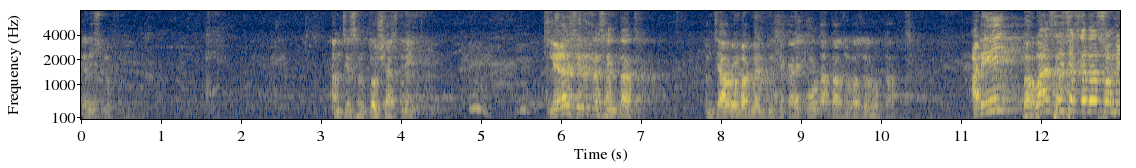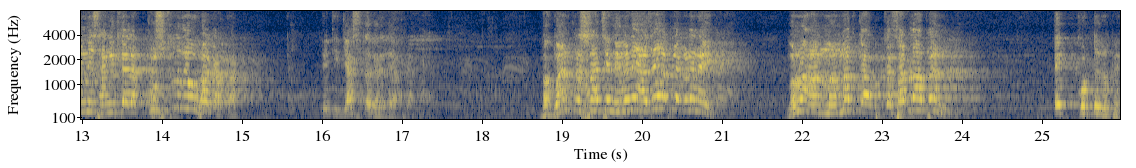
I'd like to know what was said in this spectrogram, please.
त्यांनी श्लोक लिहिले आमचे संतोष शास्त्री. लीळा चरित्र सांगतात आमच्या औरंगाबादमध्ये त्यांचे कार्यक्रम होतात आजूबाजूला होतात. आणि भगवान श्री चक्रधर स्वामींनी सांगितलेला कृष्ण उभा करतात त्याची जास्त गरज आहे आपल्याला. भगवान कृष्णाचे निर्णय आजही आपल्याकडे नाहीत. म्हणून आ- मोहम्मद का- कसाबला आपण एक कोटी रुपये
